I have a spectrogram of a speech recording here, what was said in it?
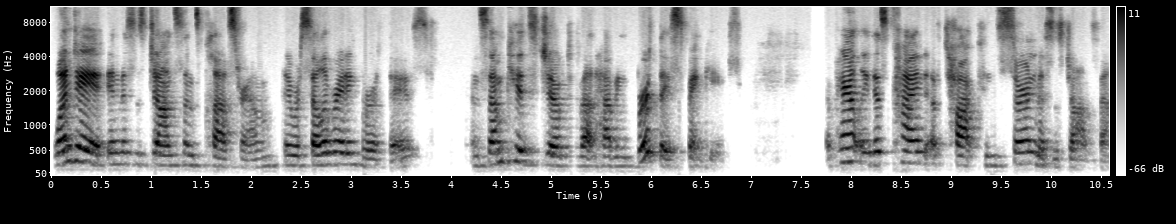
One day in Mrs. Johnson's classroom, they were celebrating birthdays, and some kids joked about having birthday spankings. Apparently, this kind of talk concerned Mrs. Johnson.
